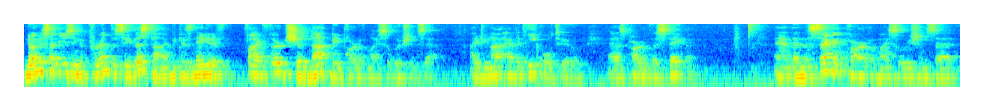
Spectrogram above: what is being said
Notice I'm using a parenthesis this time because negative 5 thirds should not be part of my solution set. I do not have an equal to as part of this statement. And then the second part of my solution set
